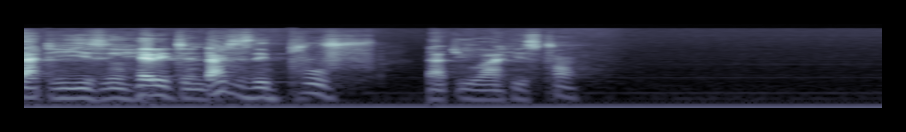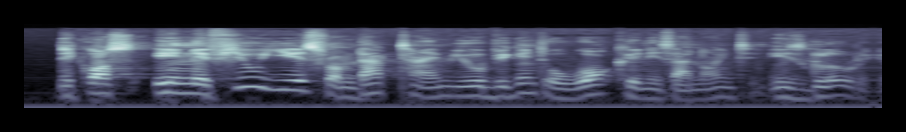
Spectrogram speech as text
that he is inheriting. That is the proof that you are his son. Because in a few years from that time, you will begin to walk in his anointing, his glory.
